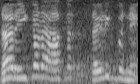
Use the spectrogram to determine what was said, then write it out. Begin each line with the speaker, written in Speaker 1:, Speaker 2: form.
Speaker 1: Sir ಈ ಕಡೆ ಆ ಕಡೆ ಸೈಡಿಗೆ ಬನ್ನಿ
